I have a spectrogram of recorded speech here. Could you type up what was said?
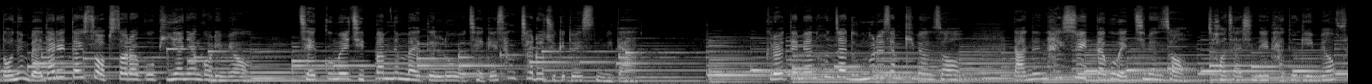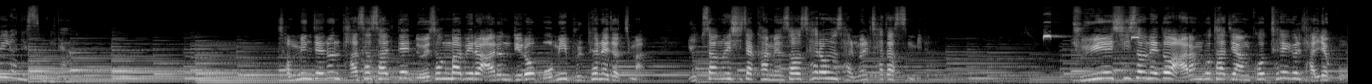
너는 메달을 딸 수 없어라고 비아냥거리며 제 꿈을 짓밟는 말들로 제게 상처를 주기도 했습니다. 그럴 때면 혼자 눈물을 삼키면서 나는 할 수 있다고 외치면서 저 자신을 다독이며 훈련했습니다. 전민재는 5살 때 뇌성마비를 앓은 뒤로 몸이 불편해졌지만 육상을 시작하면서 새로운 삶을 찾았습니다. 주위의 시선에도 아랑곳하지 않고 트랙을 달렸고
